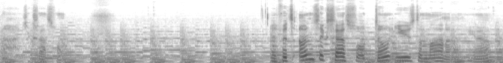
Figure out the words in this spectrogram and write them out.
Ah, successful. If it's unsuccessful, don't use the mana, you know?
